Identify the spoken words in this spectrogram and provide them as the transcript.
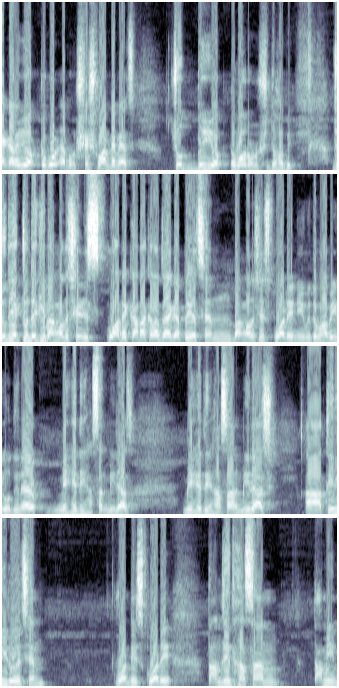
এগারোই অক্টোবর এবং শেষ ওয়ানডে ম্যাচ চোদ্দই অক্টোবর অনুষ্ঠিত হবে। যদি একটু দেখি বাংলাদেশের স্কোয়াডে কারা কারা জায়গা পেয়েছেন, বাংলাদেশের স্কোয়াডে নিয়মিতভাবেই অধিনায়ক মেহেদি হাসান মিরাজ। মেহেদি হাসান মিরাজ তিনি রয়েছেন ওয়ানডে স্কোয়াডে তানজিদ হাসান তামিম,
